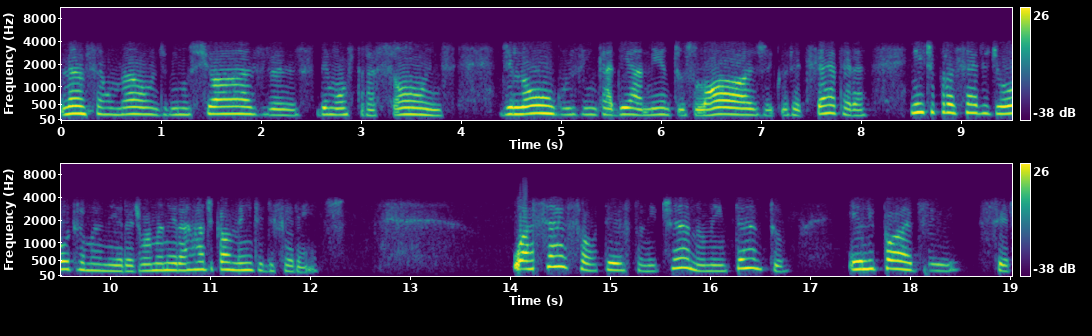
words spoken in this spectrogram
lançam mão de minuciosas demonstrações, de longos encadeamentos lógicos, etc., Nietzsche procede de outra maneira, de uma maneira radicalmente diferente. O acesso ao texto nietzschiano, no entanto, ele pode ser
